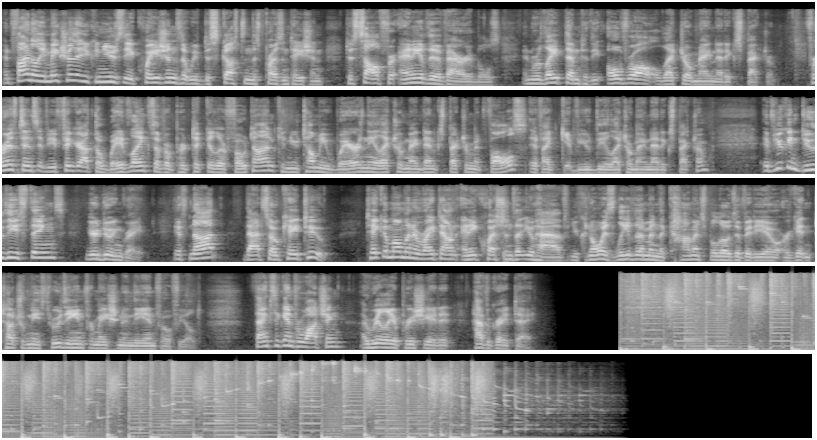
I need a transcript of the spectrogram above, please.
And finally, make sure that you can use the equations that we've discussed in this presentation to solve for any of the variables and relate them to the overall electromagnetic spectrum. For instance, if you figure out the wavelength of a particular photon, can you tell me where in the electromagnetic spectrum it falls if I give you the electromagnetic spectrum? If you can do these things, you're doing great. If not, that's okay too. Take a moment and write down any questions that you have. You can always leave them in the comments below the video or get in touch with me through the information in the info field. Thanks again for watching. I really appreciate it. Have a great day.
